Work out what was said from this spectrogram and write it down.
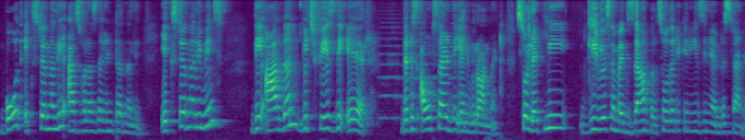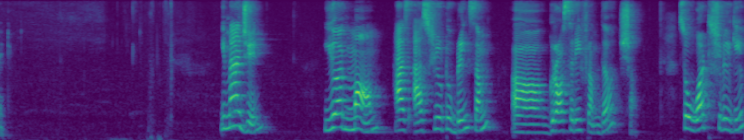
both externally as well as the internally. Externally means the organ which face the air that is outside the environment. So let me give you some examples so that you can easily understand it. Imagine your mom has asked you to bring some uh, grocery from the shop. So what she will give?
